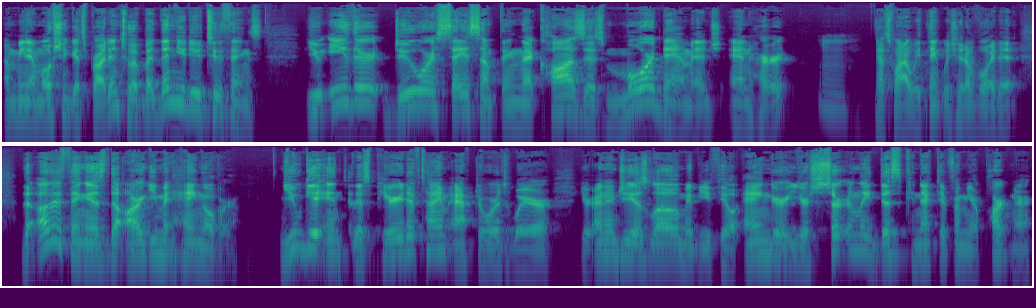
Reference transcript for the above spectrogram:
I mean, emotion gets brought into it, but then you do two things. You either do or say something that causes more damage and hurt. Mm. That's why we think we should avoid it. The other thing is the argument hangover. You get into this period of time afterwards where your energy is low, maybe you feel anger, you're certainly disconnected from your partner.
